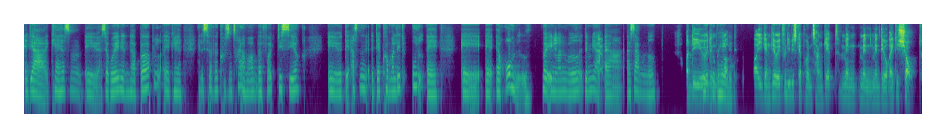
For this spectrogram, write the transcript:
at jeg kan have sådan, øh, altså jeg ryger ind i den her boble, og jeg kan have lidt svært ved at koncentrere mig om, hvad folk de siger. Øh, det er sådan, at jeg kommer lidt ud af, af, af, af rummet på en eller anden måde, dem jeg er, er sammen med. Og det er jo en, og, og igen, det er jo ikke fordi, vi skal på en tangent, men, men, men det er jo rigtig sjovt.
